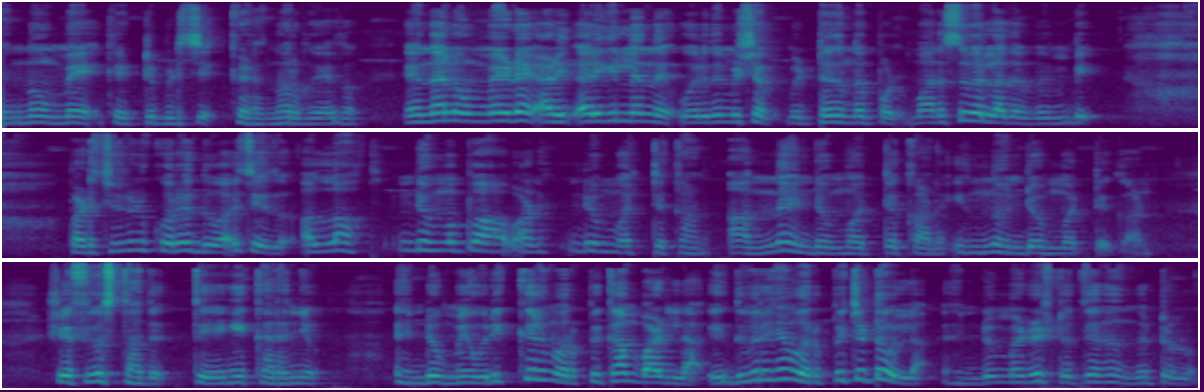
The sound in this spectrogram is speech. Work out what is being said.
എന്നും ഉമ്മയെ കെട്ടിപ്പിടിച്ച് കിടന്നുറങ്ങുമായിരുന്നു. എന്നാൽ ഉമ്മയുടെ അരി അരികിൽ നിന്ന് ഒരു നിമിഷം വിട്ടു നിന്നപ്പോൾ മനസ്സ് വല്ലാതെ വെമ്പി. പഠിച്ചവരോട് കുറേ ദുവാ ചെയ്തു. അല്ലാ എന്റെ ഉമ്മ പാവാണ് എന്റെ ഉമ്മ ഒറ്റക്കാണ്. അന്ന് എന്റെ ഉമ്മ ഒറ്റക്കാണ് ഇന്നും എന്റെ ഉമ്മ ഒറ്റക്കാണ്. ഷെഫി ഉസ്താദ് തേങ്ങിക്കരഞ്ഞു. എന്റെ ഉമ്മയെ ഒരിക്കലും വെറുപ്പിക്കാൻ പാടില്ല. ഇതുവരെ ഞാൻ വെറുപ്പിച്ചിട്ടുമില്ല. എന്റെ ഉമ്മയുടെ ഇഷ്ടത്തിൽ നിന്നിട്ടുള്ളൂ.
